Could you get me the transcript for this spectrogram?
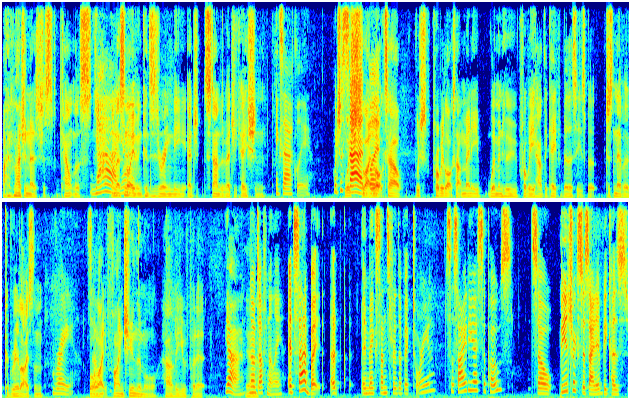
I imagine there's just countless. Yeah. and that's not even considering the edu- standard of education, exactly. Which is which sad, like but locked out, which probably locks out many women who probably had the capabilities but just never could realize them right. or So- like fine tune them or however you would put it. Yeah, no, definitely. It's sad, but uh, it makes sense for the Victorian society, I suppose. So Beatrix decided because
